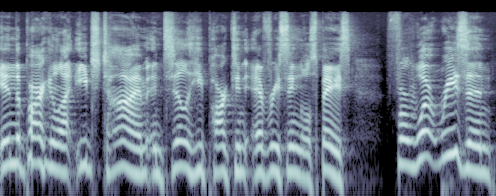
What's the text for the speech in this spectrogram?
in the parking lot each time until he parked in every single space. For what reason?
